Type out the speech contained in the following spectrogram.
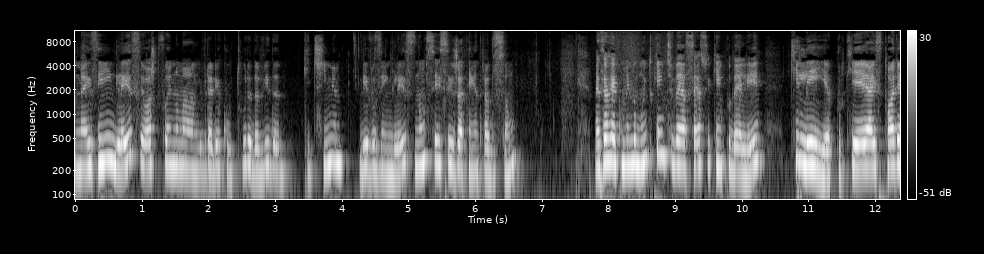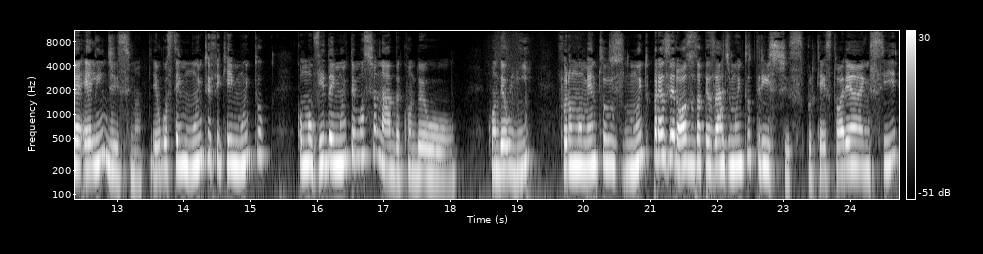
mas em inglês, eu acho que foi numa livraria Cultura da Vida que tinha livros em inglês. Não sei se já tem a tradução, mas eu recomendo muito quem tiver acesso e quem puder ler, que leia, porque a história é lindíssima. Eu gostei muito e fiquei muito comovida e muito emocionada quando eu, quando eu li. Foram momentos muito prazerosos, apesar de muito tristes, porque a história em si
